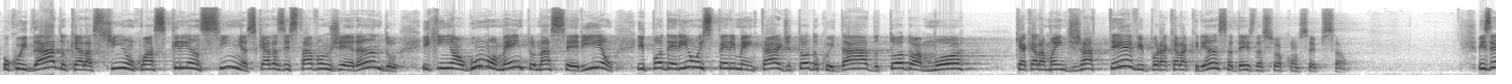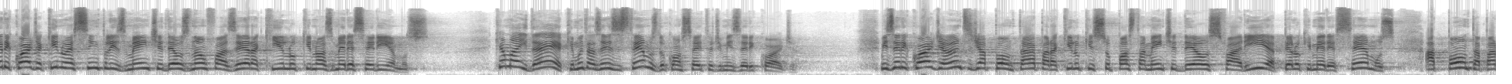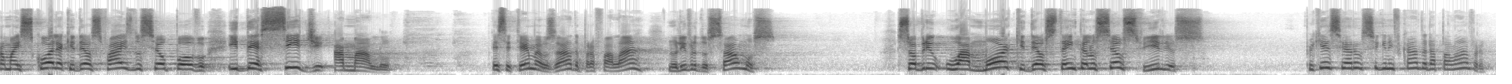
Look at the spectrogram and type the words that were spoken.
O cuidado que elas tinham com as criancinhas que elas estavam gerando e que em algum momento nasceriam e poderiam experimentar de todo cuidado, todo amor que aquela mãe já teve por aquela criança desde a sua concepção. Misericórdia aqui não é simplesmente Deus não fazer aquilo que nós mereceríamos, que é uma ideia que muitas vezes temos do conceito de misericórdia. Misericórdia, antes de apontar para aquilo que supostamente Deus faria pelo que merecemos, aponta para uma escolha que Deus faz do seu povo e decide amá-lo. Esse termo é usado para falar no livro dos Salmos sobre o amor que Deus tem pelos seus filhos. Porque esse era o significado da palavra.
